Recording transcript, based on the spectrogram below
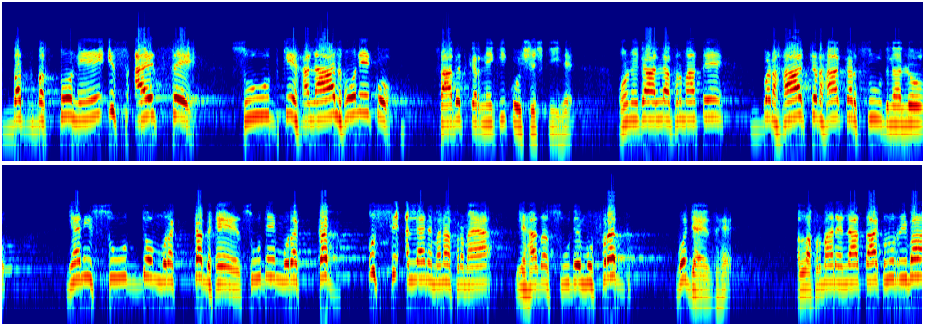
بدبختوں نے اس آیت سے سود کے حلال ہونے کو ثابت کرنے کی کوشش کی ہے۔ انہوں نے کہا، اللہ فرماتے ہیں، بڑھا چڑھا کر سود نہ لو۔ یعنی سود جو مرکب ہے، سود مرکب، اس سے اللہ نے منع فرمایا، لہذا سود مفرد وہ جائز ہے۔ اللہ فرمانے اللہ تاکل الربا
